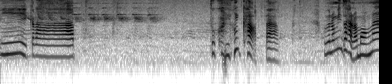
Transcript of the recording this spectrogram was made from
นี่กราบ ทุกคนต้องกราบตามเพราะน้องมินจะหันมามองหน้า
